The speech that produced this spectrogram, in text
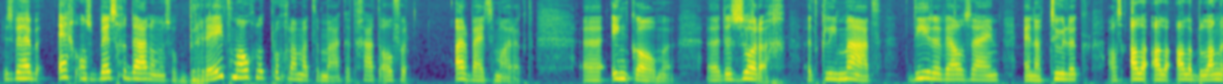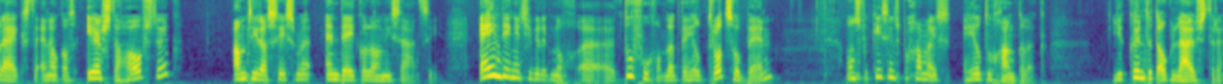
Dus we hebben echt ons best gedaan om een zo breed mogelijk programma te maken. Het gaat over arbeidsmarkt, eh, inkomen, eh, de zorg, het klimaat, dierenwelzijn en natuurlijk als alle, alle, allerbelangrijkste en ook als eerste hoofdstuk antiracisme en dekolonisatie. Eén dingetje wil ik nog eh, toevoegen, omdat ik er heel trots op ben. Ons verkiezingsprogramma is heel toegankelijk. Je kunt het ook luisteren.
